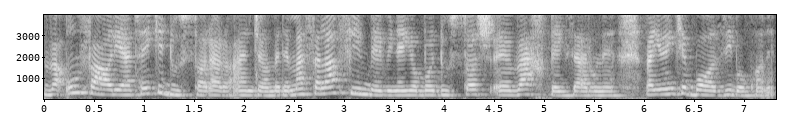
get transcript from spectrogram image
و اون فعالیت هایی که دوست داره رو انجام بده. مثلا فیلم ببینه یا با دوستاش وقت بگذرونه و یا اینکه بازی بکنه.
